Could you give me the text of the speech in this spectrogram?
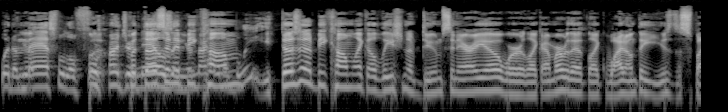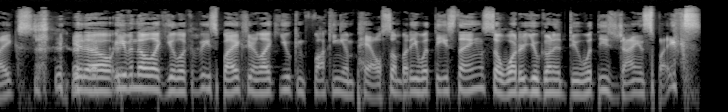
with a Yeah, mask full of but- 400 but nails doesn't and it gonna become- doesn't it become like a Legion of Doom scenario where like I remember that like why don't they use the spikes? You know, even though like you look at these spikes and you're like you can fucking impale somebody with these things. So what are you going to do with these giant spikes?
